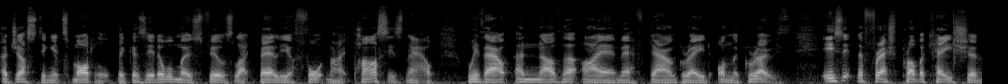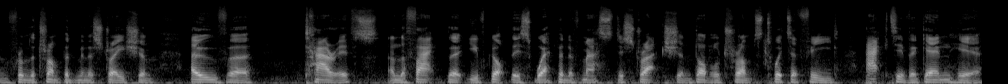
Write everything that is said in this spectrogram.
adjusting its model because it almost feels like barely a fortnight passes now without another IMF downgrade on the growth. Is it the fresh provocation from the Trump administration over tariffs and the fact that you've got this weapon of mass distraction, Donald Trump's Twitter feed, active again here?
